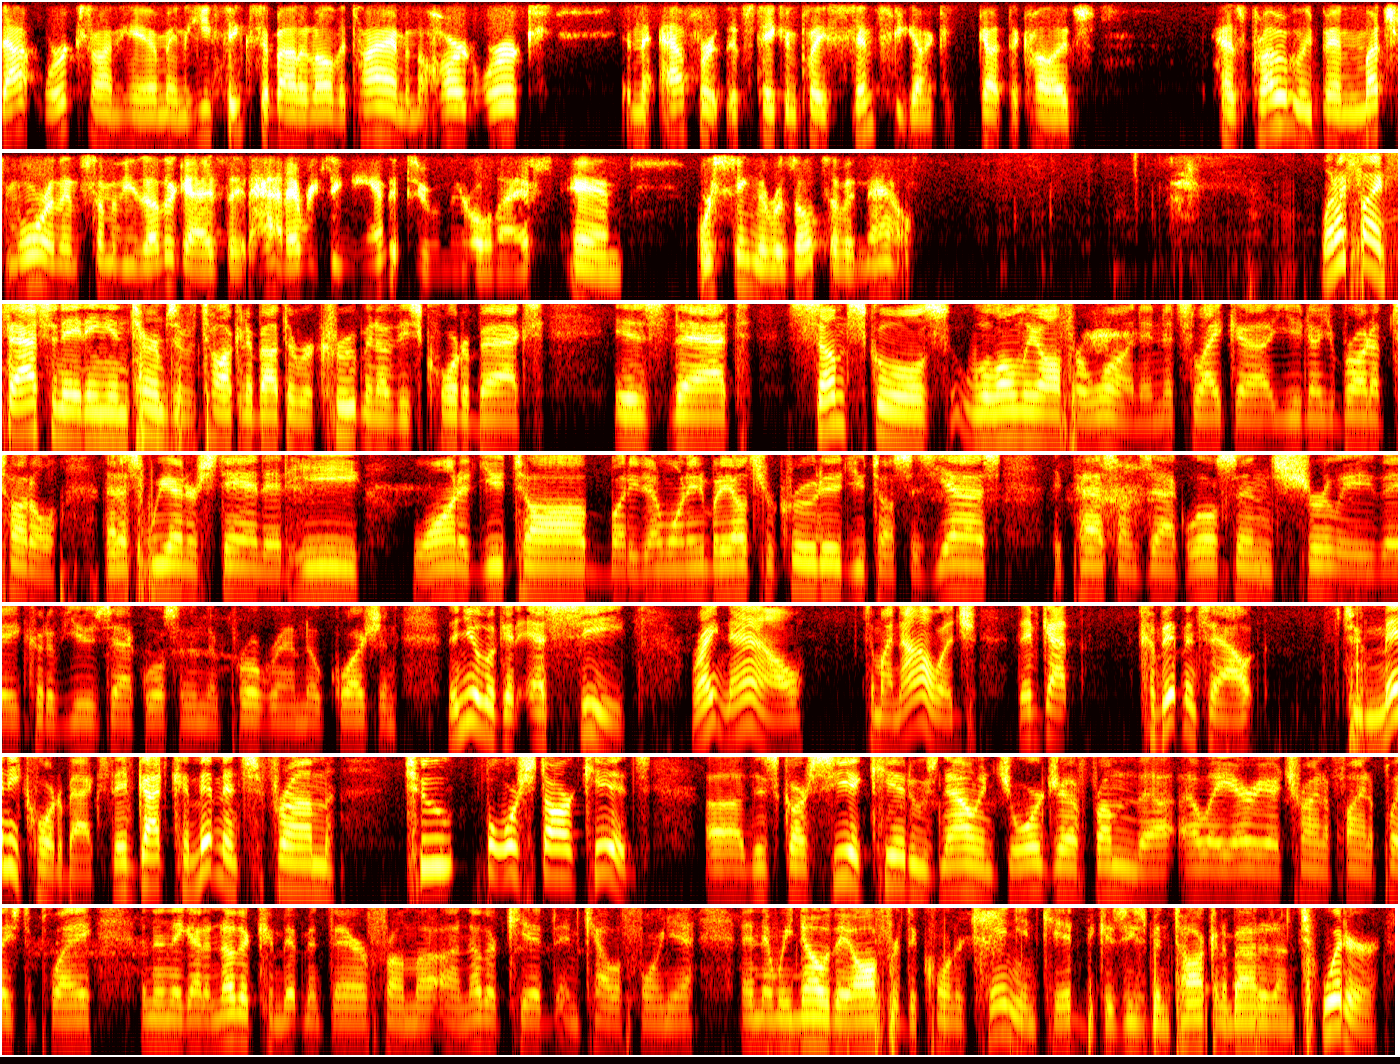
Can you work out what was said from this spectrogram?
that works on him, and he thinks about it all the time. And the hard work and the effort that's taken place since he got got to college has probably been much more than some of these other guys that had everything handed to them their whole life, and we're seeing the results of it now. What I find fascinating in terms of talking about the recruitment of these quarterbacks is that some schools will only offer one, and it's like uh, you know you brought up Tuttle, and as we understand it, he wanted Utah, but he didn't want anybody else recruited. Utah says yes. They pass on Zach Wilson. Surely they could have used Zach Wilson in their program, no question. Then you look at SC. Right now, to my knowledge, they've got commitments out to many quarterbacks. They've got commitments from two four-star kids uh, this Garcia kid who's now in Georgia from the LA area trying to find a place to play. And then they got another commitment there from uh, another kid in California. And then we know they offered the Corner Canyon kid because he's been talking about it on Twitter.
